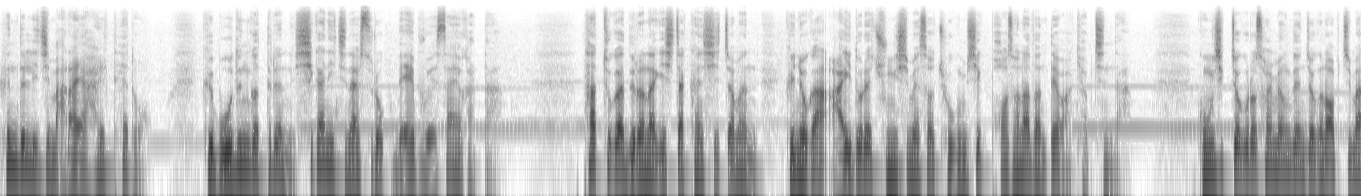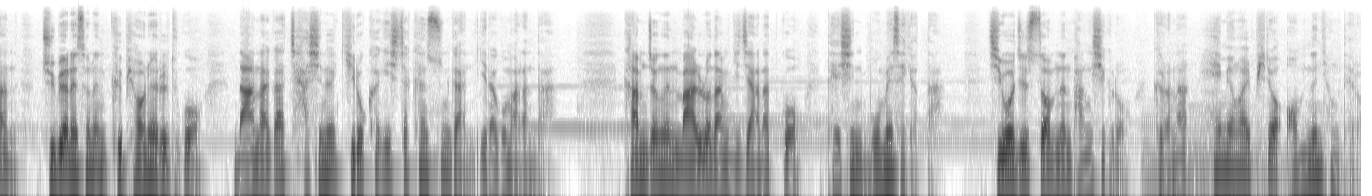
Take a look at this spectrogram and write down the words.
흔들리지 말아야 할 태도. 그 모든 것들은 시간이 지날수록 내부에 쌓여갔다. 타투가 늘어나기 시작한 시점은 그녀가 아이돌의 중심에서 조금씩 벗어나던 때와 겹친다. 공식적으로 설명된 적은 없지만 주변에서는 그 변화를 두고 나나가 자신을 기록하기 시작한 순간이라고 말한다. 감정은 말로 남기지 않았고 대신 몸에 새겼다. 지워질 수 없는 방식으로 그러나 해명할 필요 없는 형태로.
